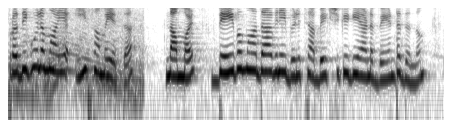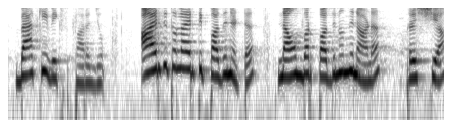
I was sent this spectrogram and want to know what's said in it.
പ്രതികൂലമായ ഈ സമയത്ത് നമ്മൾ ദൈവമാതാവിനെ വിളിച്ചപേക്ഷിക്കുകയാണ് വേണ്ടതെന്നും ബാക്കി വിക്സ് പറഞ്ഞു. ആയിരത്തി തൊള്ളായിരത്തി പതിനെട്ട് നവംബർ പതിനൊന്നിനാണ് റഷ്യ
